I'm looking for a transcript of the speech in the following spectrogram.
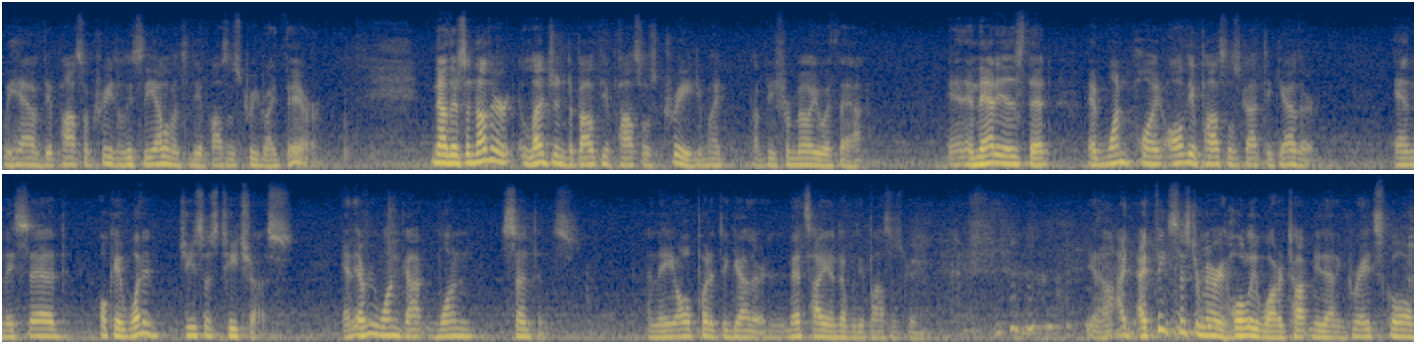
we have the Apostle Creed, at least the elements of the Apostles' Creed right there. Now, there's another legend about the Apostles' Creed. You might be familiar with that. And that is that at one point, all the apostles got together and they said, okay, what did Jesus teach us? And everyone got one sentence. And they all put it together. And that's how you end up with the Apostles' Creed. You know, I, I think Sister Mary Holywater taught me that in grade school.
